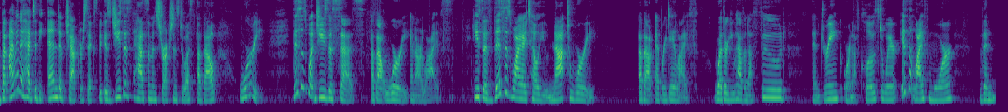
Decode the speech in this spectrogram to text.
But I'm going to head to the end of chapter 6 because Jesus has some instructions to us about worry. This is what Jesus says about worry in our lives. He says, This is why I tell you not to worry about everyday life, whether you have enough food and drink or enough clothes to wear. Isn't life more than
